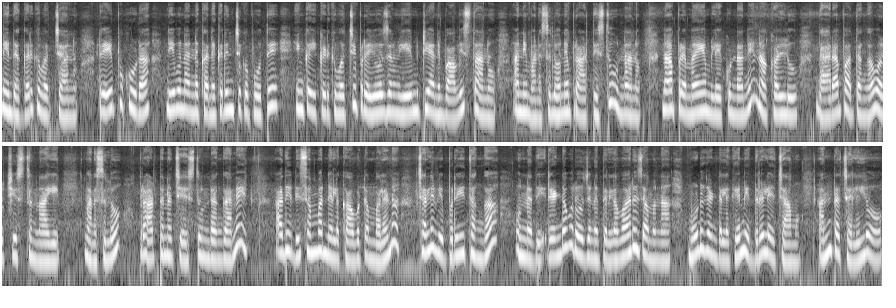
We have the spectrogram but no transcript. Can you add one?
నీ దగ్గరికి వచ్చాను. రేపు కూడా నీవు నన్ను కనికరించకపోతే ఇంకా ఇక్కడికి వచ్చి ప్రయోజనం ఏమిటి అని భావిస్తాను అని మనసులోనే ప్రార్థిస్తూ ఉన్నాను. నా ప్రమేయం లేకుండానే నా కళ్ళు ధారాపాతంగా వర్షిస్తున్నాయి. మనసులో ప్రార్థన చేస్తుండగానే అది డిసెంబర్ నెల కావటం వలన చలి విపరీతంగా ఉన్నది. రెండవ రోజున తెల్లవారుజామున మూడు గంటలకే నిద్రలేచాము. అంత చలిలో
